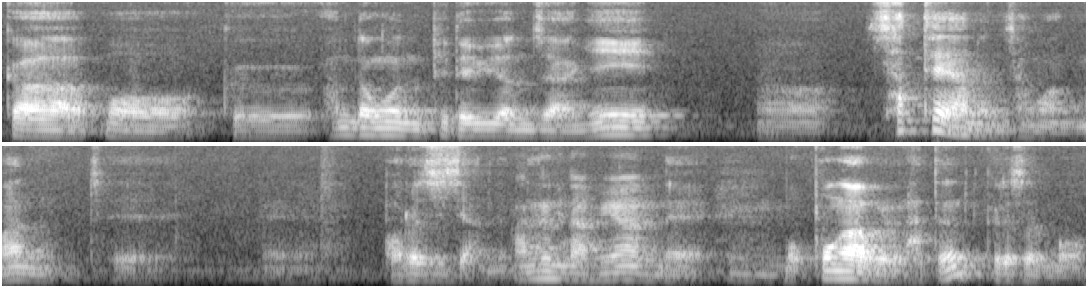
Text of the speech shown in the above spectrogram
그러니까 뭐 그 한동훈 비대위원장이 어, 사퇴하는 상황만 이제 예, 벌어지지 않는다. 않는다면 네. 음, 뭐 봉합을 하든 그래서 뭐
